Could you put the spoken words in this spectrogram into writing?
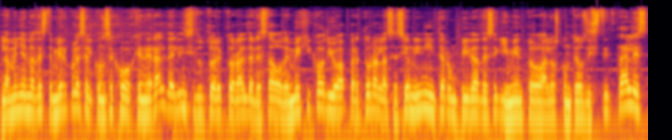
La mañana de este miércoles, el Consejo General del Instituto Electoral del Estado de México dio apertura a la sesión ininterrumpida de seguimiento a los conteos distritales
